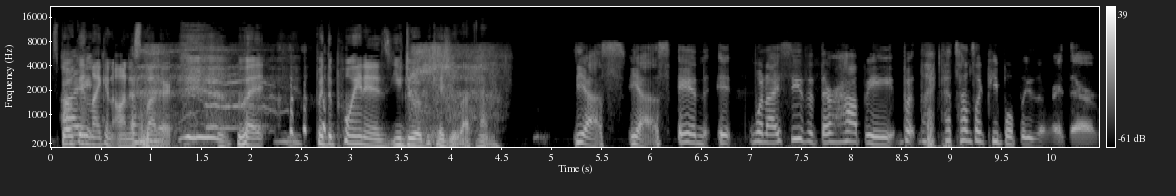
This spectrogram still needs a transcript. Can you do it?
spoken I, like an honest mother but but the point is you do it because you love them yes yes and it when i see that they're happy but like that sounds like people pleaser right there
